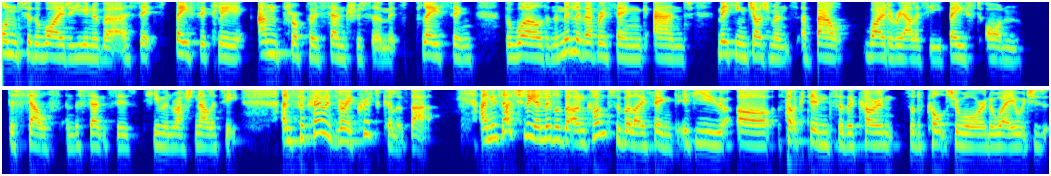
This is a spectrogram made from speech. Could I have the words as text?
onto the wider universe. It's basically anthropocentrism. It's placing the world in the middle of everything and making judgments about wider reality based on the self and the senses, human rationality. And Foucault is very critical of that. And it's actually a little bit uncomfortable, I think, if you are sucked into the current sort of culture war in a way, which is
